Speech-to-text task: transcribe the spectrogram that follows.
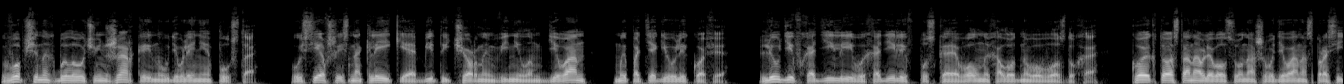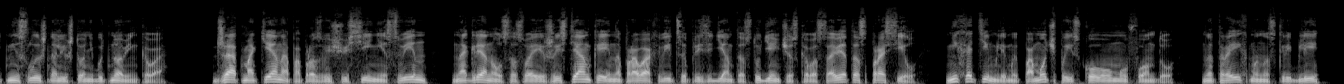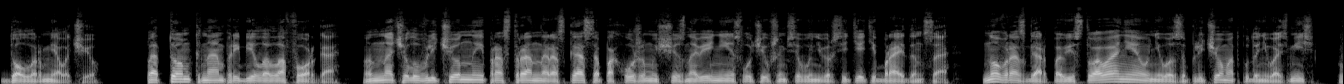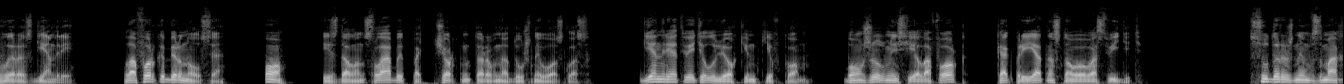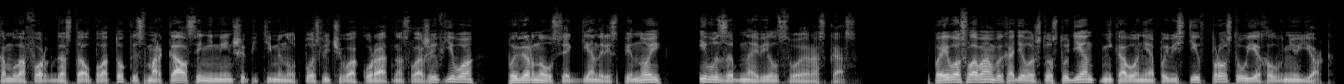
В общинах было очень жарко и, на удивление, пусто. Усевшись на клейки, обитый черным винилом диван, мы подтягивали кофе. Люди входили и выходили, впуская волны холодного воздуха. Кое-кто останавливался у нашего дивана спросить, не слышно ли что-нибудь новенького. Джад Маккена по прозвищу Синий Свин нагрянул со своей жестянкой и на правах вице-президента студенческого совета спросил, не хотим ли мы помочь поисковому фонду. На троих мы наскребли доллар мелочью. Потом к нам прибило Лафорга. Он начал увлеченный и пространный рассказ о похожем исчезновении, случившемся в университете Брандейса, но в разгар повествования у него за плечом, откуда ни возьмись, вырос Генри. Лафорг обернулся. «О!» — издал он слабый, подчеркнуто равнодушный возглас. Генри ответил легким кивком. «Bonjour, monsieur Laforgue. Как приятно снова вас видеть». Судорожным взмахом Лафорг достал платок и сморкался не меньше пяти минут, после чего, аккуратно сложив его, повернулся к Генри спиной и возобновил свой рассказ. По его словам, выходило, что студент, никого не оповестив, просто уехал в Нью-Йорк.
